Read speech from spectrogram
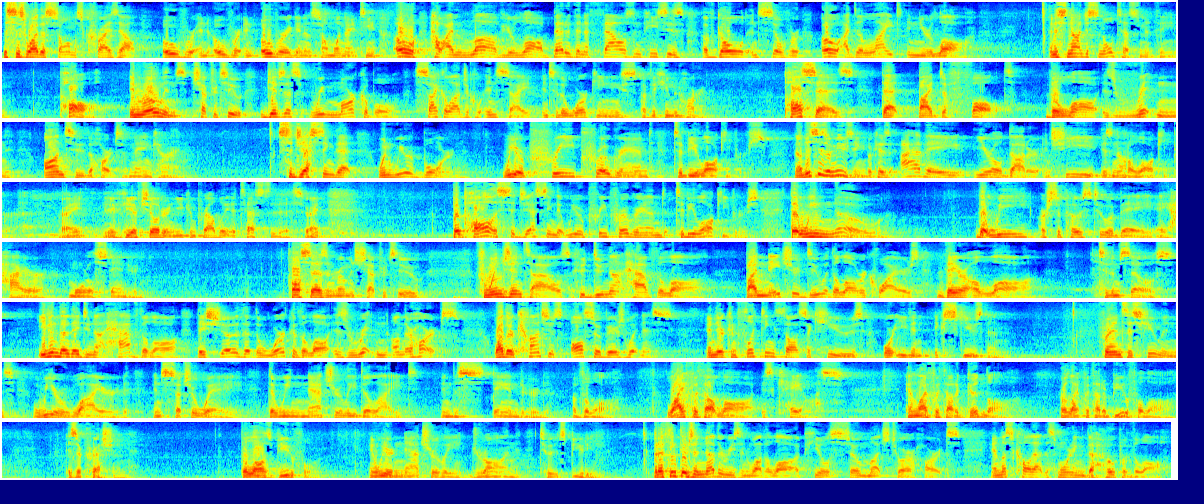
This is why the psalmist cries out over and over and over again in Psalm 119. Oh, how I love your law better than a thousand pieces of gold and silver. Oh, I delight in your law. And it's not just an Old Testament theme. Paul, in Romans chapter 2 gives us remarkable psychological insight into the workings of the human heart. Paul says that by default, the law is written onto the hearts of mankind, suggesting that when we are born, we are pre-programmed to be lawkeepers. Now this is amusing because I have a year old daughter and she is not a lawkeeper right? If you have children, you can probably attest to this, right? But Paul is suggesting that we are pre-programmed to be lawkeepers. That we know that we are supposed to obey a higher moral standard. Paul says in Romans chapter 2, For when Gentiles who do not have the law, by nature do what the law requires, they are a law to themselves even though they do not have the law, they show that the work of the law is written on their hearts, while their conscience also bears witness, and their conflicting thoughts accuse or even excuse them. Friends, as humans, we are wired in such a way that we naturally delight in the standard of the law. Life without law is chaos, and life without a good law, or life without a beautiful law, is oppression. The law is beautiful, and we are naturally drawn to its beauty. But I think there's another reason why the law appeals so much to our hearts. And let's call that this morning the hope of the law.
